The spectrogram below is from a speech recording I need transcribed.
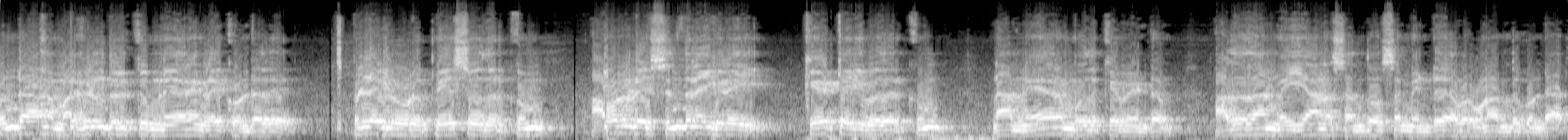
ஒன்றாக மகிழ்ந்திருக்கும் நேரங்களை கொண்டது. பிள்ளைகளோடு பேசுவதற்கும் அவருடைய சிந்தனைகளை கேட்டறிவதற்கும் நாம் நேரம் ஒதுக்க வேண்டும். அதுதான் மெய்யான சந்தோஷம் என்று அவர் உணர்ந்து கொண்டார்.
